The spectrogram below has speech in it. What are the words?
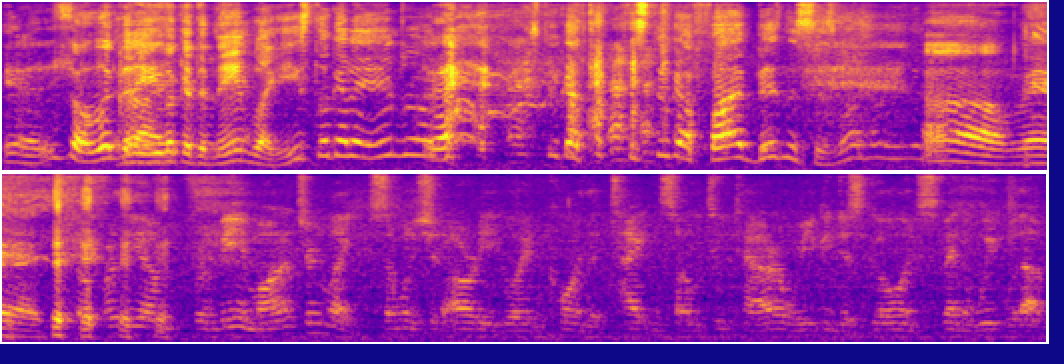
yeah, these don't look and then right. you look at the name, like, he still got an Android. he still got he still got five businesses. Why- why- oh man. So for the um, for being monitored, like someone should already go ahead and coin the Titan Solitude Tower, where you can just go and spend a week without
